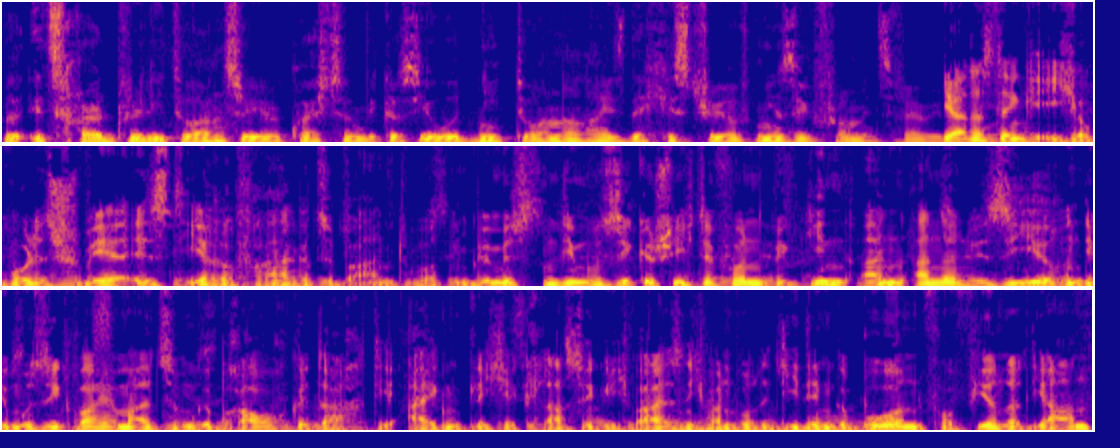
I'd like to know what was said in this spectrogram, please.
it's hard really to answer your question because you would need to analyze the history of music from its very Ja, das denke ich, obwohl es schwer ist, Ihre Frage zu beantworten. Wir müssten die Musikgeschichte von Beginn an analysieren. Die Musik war ja mal zum Gebrauch gedacht, die eigentliche Klassik. Ich weiß nicht, wann wurde die denn geboren? Vor 400 Jahren?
